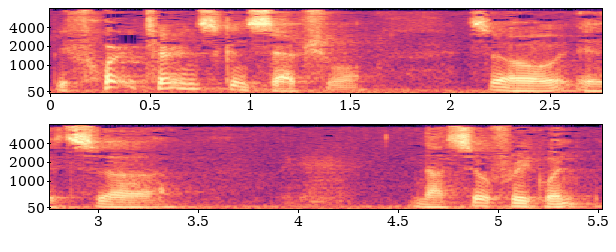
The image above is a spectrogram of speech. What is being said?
before it turns conceptual. So it's uh, not so frequent.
